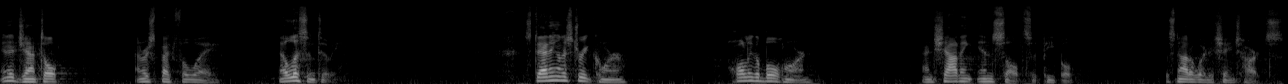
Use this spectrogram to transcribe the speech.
In a gentle and respectful way. Now, listen to me. Standing on a street corner, holding a bullhorn, and shouting insults at people is not a way to change hearts.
